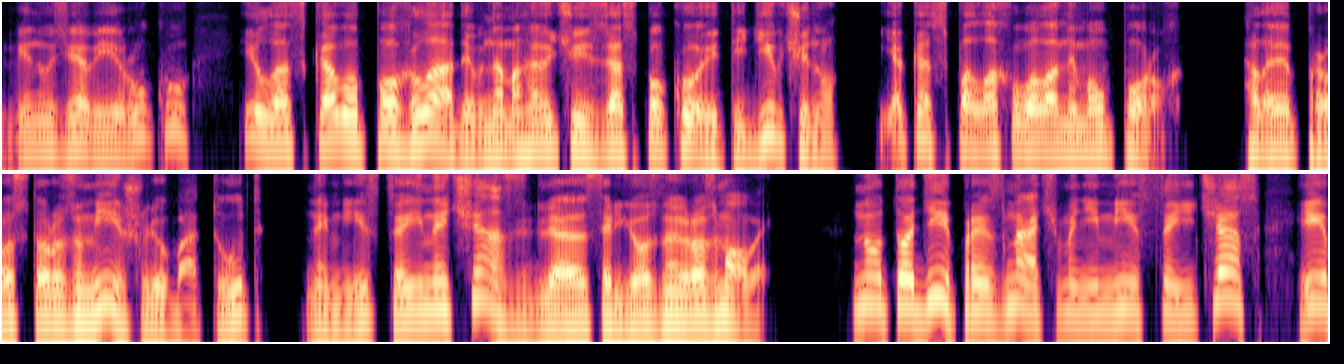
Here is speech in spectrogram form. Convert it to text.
Він узяв її руку і ласкаво погладив, намагаючись заспокоїти дівчину, яка спалахувала немов порох. Але просто розумієш, Люба, тут не місце і не час для серйозної розмови. Ну тоді признач мені місце і час і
